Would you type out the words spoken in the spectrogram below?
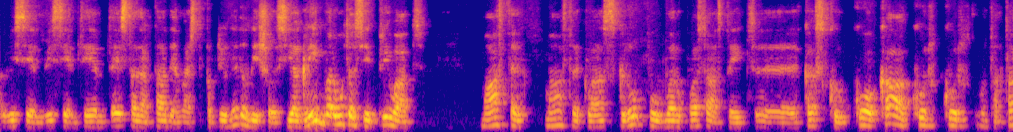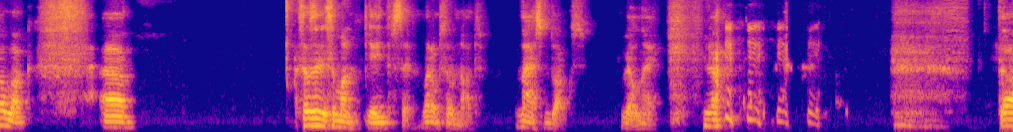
ar visiem, visiem tiem, es tādā tādiem vairs par brīvu nedalīšos. Ja grib, varbūt tas ir privāts master, masterclass grupu, varu pastāstīt, eh, kas, kur, ko, kā, kur, kur, un tā tālāk. Um, Sazinies ar mani, ja interesē, varam sarunāt. Nē, esmu dārgs. Vēl nē. Ja? Tā,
